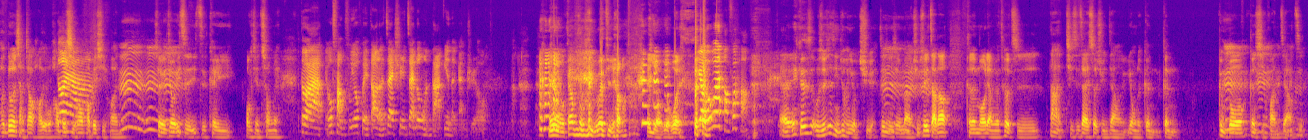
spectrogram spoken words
很多人想交好友，我好被喜欢，啊、好被喜欢，嗯嗯，嗯所以就一直一直可以往前冲哎。对啊，我仿佛又回到了再去在论文答辩的感觉哦。没有，我刚刚没有问你问题哦。欸、有有问，有问好不好？呃、欸，可是我觉得这点就很有趣，这点就蛮有趣，嗯、所以找到可能某两个特质，那其实，在社群这样用的更更更多，嗯、更喜欢这样子。嗯嗯嗯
